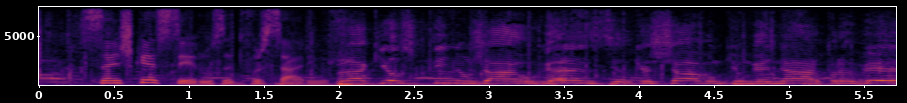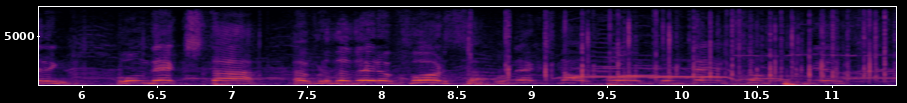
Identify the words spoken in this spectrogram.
nós. Sem esquecer os adversários. Para aqueles que tinham já arrogância, que achavam que iam ganhar, para verem onde é que está a verdadeira força, onde é que está o povo, com quem é que são os portugueses.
